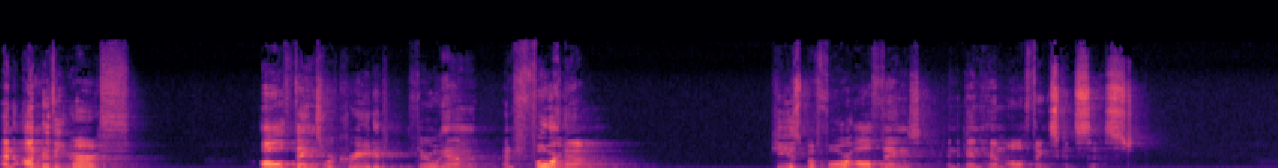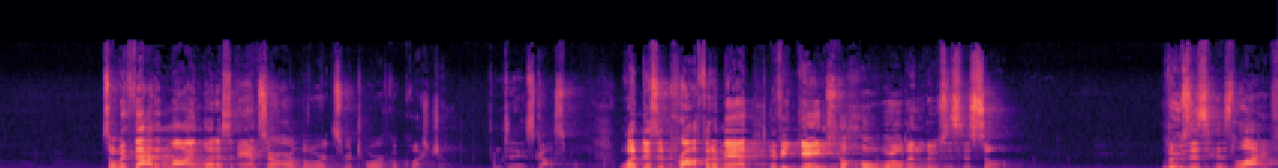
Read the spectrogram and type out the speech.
and under the earth. All things were created through Him and for Him. He is before all things, and in Him all things consist. So, with that in mind, let us answer our Lord's rhetorical question from today's gospel. What does it profit a man if he gains the whole world and loses his soul? Loses his life?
